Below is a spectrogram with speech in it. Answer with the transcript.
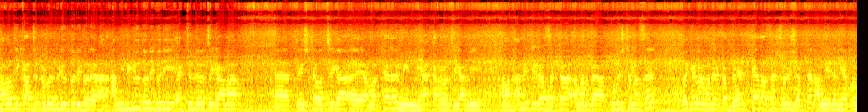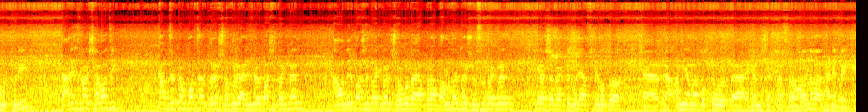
সামাজিক কার্যক্রমের ভিডিও তৈরি করে। আর আমি ভিডিও তৈরি করি অ্যাকচুয়ালি হচ্ছে গিয়ে আমার পেজটা হচ্ছে আমার তেলের মিল নেওয়া কারণ হচ্ছে আমি, আমার হামিদ ট্রেডার্স একটা, আমার প্রতিষ্ঠান আছে। ওইখানে আমাদের একটা ব্র্যান্ড তেল আছে, সরিষার তেল। আমি এটা নিয়ে প্রমোট করি। তা আনিস ভাই সামাজিক কার্যক্রম প্রচার করে, সকলে আনিস ভাইয়ের পাশে থাকবেন। আমাদের পাশে থাকবেন। সর্বদাই আপনারা ভালো থাকবেন, সুস্থ থাকবেন। এই আশা ব্যক্ত করে আজকের মতো আমি আমার বক্তব্য এখানে ধন্যবাদ হানিফ ভাইকে।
